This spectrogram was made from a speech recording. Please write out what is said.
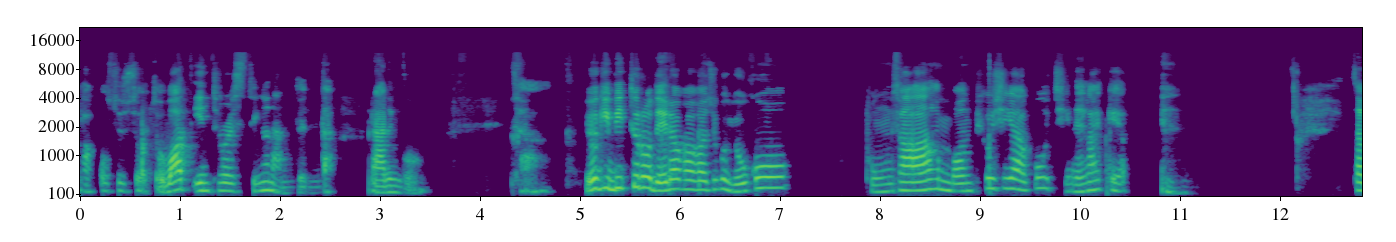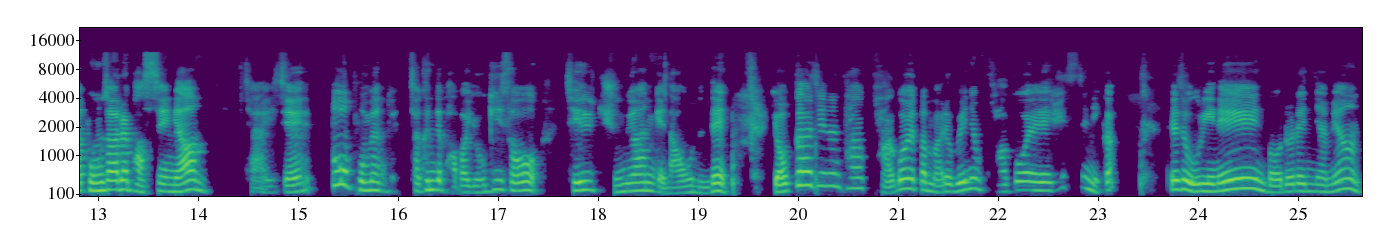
바꿔 쓸 수 없어. what interesting은 안 된다. 라는 거. 자, 여기 밑으로 내려가가지고 요거 동사 한번 표시하고 진행할게요. 자, 동사를 봤으면 자, 이제 또 보면 돼. 자, 근데 봐봐. 여기서 제일 중요한 게 나오는데 여기까지는 다 과거였단 말이야. 왜냐면 과거에 했으니까. 그래서 우리는 뭐를 했냐면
